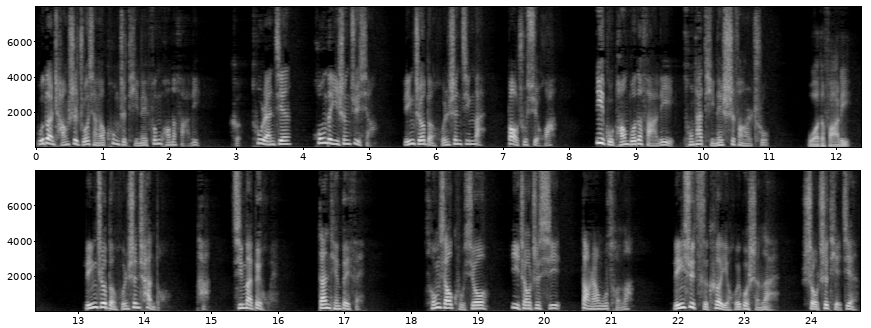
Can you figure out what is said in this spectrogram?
不断尝试着想要控制体内疯狂的法力，可突然间，轰的一声巨响，林哲本浑身经脉爆出血花，一股磅礴的法力从他体内释放而出。我的法力！林哲本浑身颤抖，他经脉被毁，丹田被废，从小苦修一朝之夕荡然无存了。林旭此刻也回过神来，手持铁剑，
